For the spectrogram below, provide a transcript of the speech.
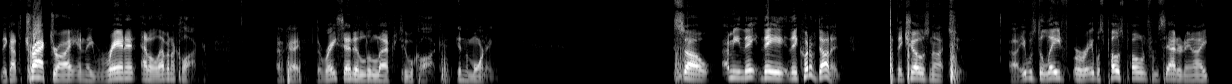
They got the track dry and they ran it at 11 o'clock. Okay, the race ended a little after two o'clock in the morning. So, I mean, they they they could have done it, but they chose not to. Uh, it was delayed or it was postponed from Saturday night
